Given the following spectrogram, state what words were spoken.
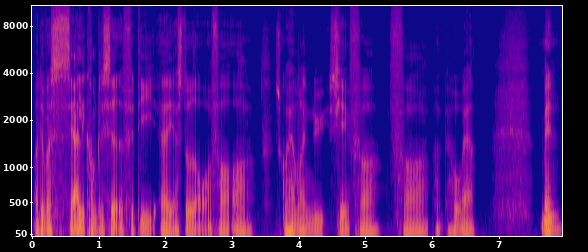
Og det var særlig kompliceret, fordi øh, jeg stod over for at skulle have mig en ny chef for, for HR. Men,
